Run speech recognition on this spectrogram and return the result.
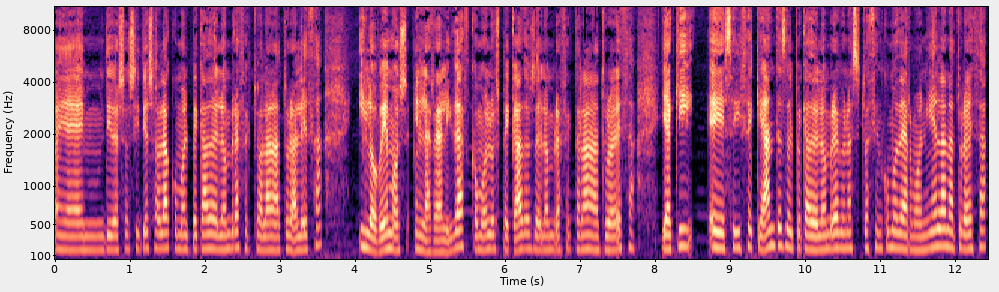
eh, en diversos sitios habla cómo el pecado del hombre afectó a la naturaleza y lo vemos en la realidad, cómo los pecados del hombre afectan a la naturaleza. Y aquí eh, se dice que antes del pecado del hombre había una situación como de armonía en la naturaleza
